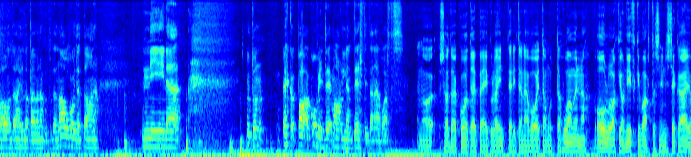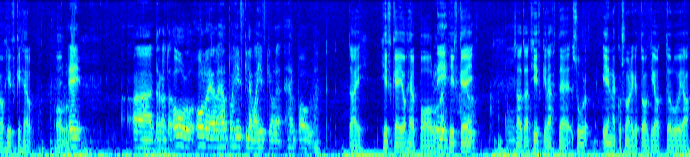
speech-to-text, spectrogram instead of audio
lauantaina iltapäivänä, kun tätä nauhoitetaan. Niin äh, nyt on ehkä pa- kovin te- mahdollinen testi tänään vastassa. No sanotaan KTP ei kyllä Interi tänään voita, mutta huomenna Oulullakin on Hifki vastassa, niin sekä ei ole Hifki helppo Oululla. Ei, äh, tarkoittaa Oulu, Oulu ei ole helppo Hifkille, vai Hifki ole helppo Oululle? Tai Hifki ei ole helppo Oululle. Niin, Hifki ei, mm. sanotaan, että Hifki lähtee suur ennakkosuonike otteluun ja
